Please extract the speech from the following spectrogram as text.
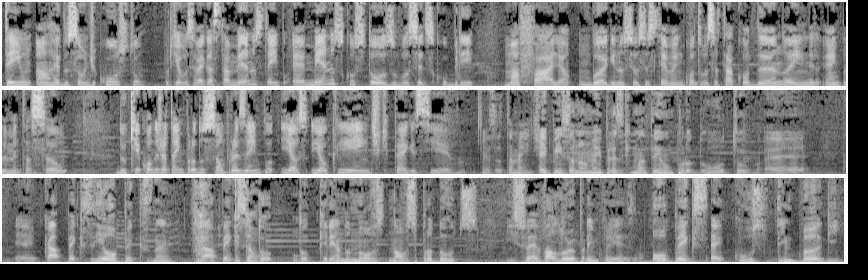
tem um- uma redução de custo, porque você vai gastar menos tempo, é menos custoso você descobrir uma falha, um bug no seu sistema enquanto você está codando ainda a implementação. Do que quando já está em produção, por exemplo, e é, o, e é o cliente que pega esse erro. Exatamente. Aí pensando numa empresa que mantém um produto, é, é CAPEX e OPEX, né? CAPEX, Então, eu tô, tô criando novos, novos produtos. Isso é valor para a empresa. OPEX é custo, tem bug.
